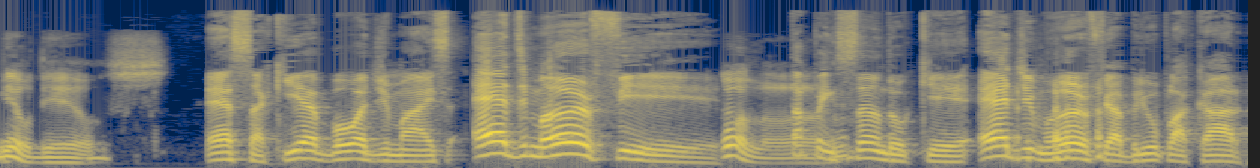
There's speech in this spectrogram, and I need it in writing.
Meu Deus. Essa aqui é boa demais. Ed Murphy! Olô. Tá pensando o quê? Ed Murphy abriu o placar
